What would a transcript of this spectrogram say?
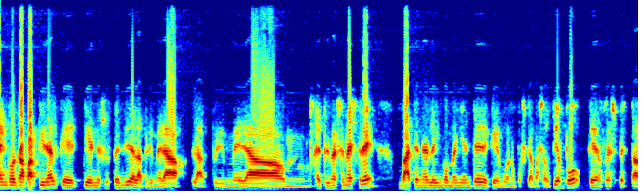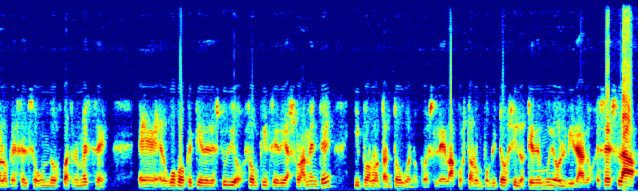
En contrapartida el que tiene suspendida la primera la primera mm, el primer semestre va a tener el inconveniente de que bueno pues que ha pasado tiempo que respecto a lo que es el segundo cuatrimestre eh, el hueco que tiene de estudio son 15 días solamente y por lo tanto bueno pues le va a costar un poquito si lo tiene muy olvidado. Esa es la,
